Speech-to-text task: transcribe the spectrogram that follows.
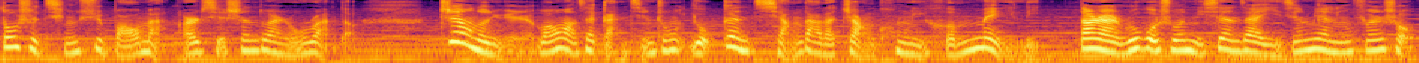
都是情绪饱满，而且身段柔软的。这样的女人往往在感情中有更强大的掌控力和魅力。当然，如果说你现在已经面临分手，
